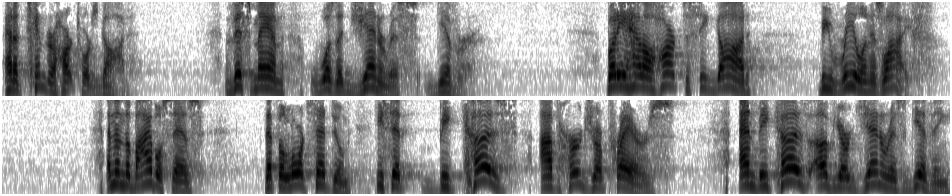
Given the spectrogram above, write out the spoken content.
had a tender heart towards God. This man was a generous giver. But he had a heart to see God be real in his life. And then the Bible says that the Lord said to him, He said, Because I've heard your prayers and because of your generous giving,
